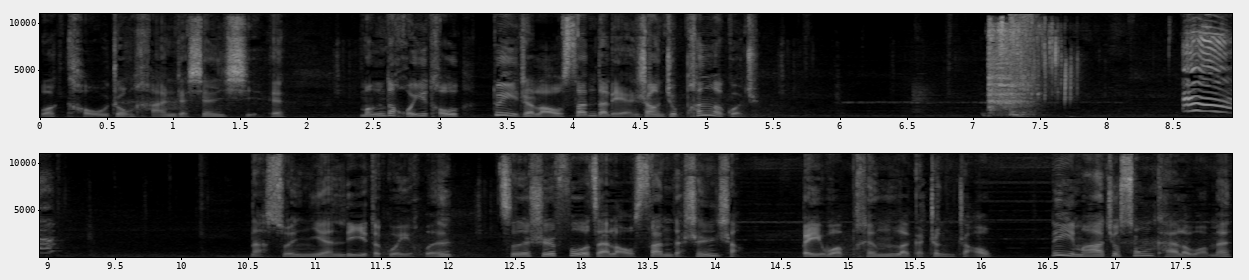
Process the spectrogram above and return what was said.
我口中含着鲜血，猛地回头对着老三的脸上就喷了过去。那孙艳丽的鬼魂此时附在老三的身上，被我喷了个正着，立马就松开了我们，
